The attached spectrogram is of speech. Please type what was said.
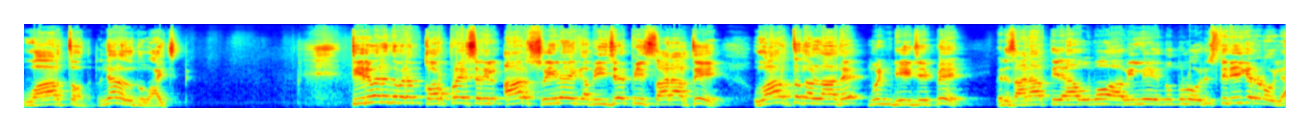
വാർത്ത വന്നിട്ട് ഞാനതൊന്ന് വായിച്ചിട്ട് തിരുവനന്തപുരം കോർപ്പറേഷനിൽ R Sreelekha B J P സ്ഥാനാർത്ഥി. വാർത്ത തള്ളാതെ മുൻ ഡി ജി പി. ഒരു സ്ഥാനാർത്ഥിയാവുമോ ആവില്ലേ എന്നൊന്നുള്ള ഒരു സ്ഥിരീകരണവുമില്ല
